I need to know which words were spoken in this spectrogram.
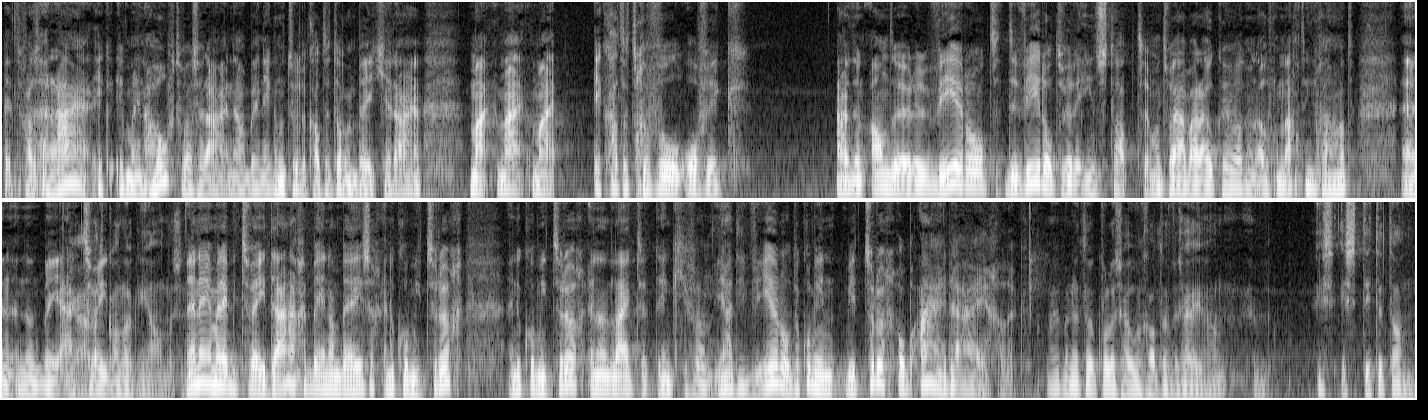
het was raar. Ik, ik, mijn hoofd was raar. Nou ben ik natuurlijk altijd al een beetje raar. Maar, maar, maar ik had het gevoel of ik uit een andere wereld de wereld weer instapte. Want we waren ook hadden een overnachting gehad. En, en dan ben je Ja, eigenlijk dat twee... kan ook niet anders. Nee, nee, maar dan heb je twee dagen ben je dan bezig. En dan kom je terug. En dan kom je terug. En dan lijkt het, denk je van, ja, die wereld. Dan kom je weer terug op aarde eigenlijk. We hebben het ook wel eens over gehad dat we zeiden van, is, is dit het dan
